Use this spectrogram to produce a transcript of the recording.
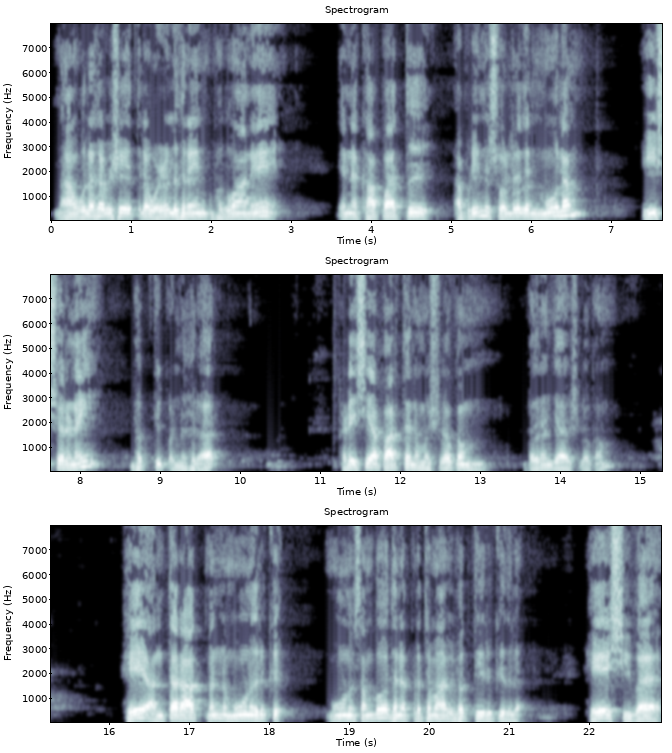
நான் உலக விஷயத்தில் உழலுகிறேன் பகவானே என்னை காப்பாத்து அப்படின்னு சொல்றதன் மூலம் ஈஸ்வரனை பக்தி பண்ணுகிறார். கடைசியாக பார்த்த நம்ம ஸ்லோகம் பதினஞ்சாவது ஸ்லோகம். ஹே அந்தராத்மன் மூணு இருக்குது மூணு சம்போதன பிரதமா விபக்தி இருக்கு இதில். ஹே சிவ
